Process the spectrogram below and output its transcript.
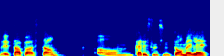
etapa asta, um, care sunt simptomele,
